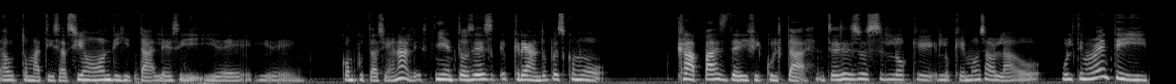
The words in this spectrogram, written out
automatización digitales y, de, computacionales. Y entonces creando pues como capas de dificultad. Entonces eso es lo que, lo que hemos hablado últimamente y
